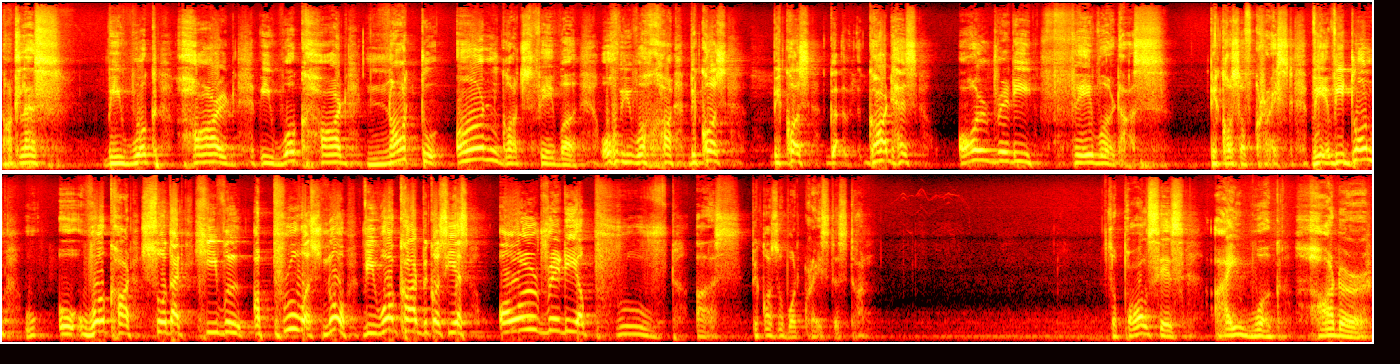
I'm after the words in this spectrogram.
Not less. We work hard. We work hard not to earn God's favor. Oh, we work hard because, because God has already favored us because of Christ. We, we don't work hard so that He will approve us. No, we work hard because He has already approved us because of what Christ has done. So Paul says, I work harder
